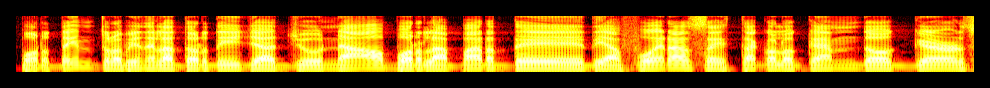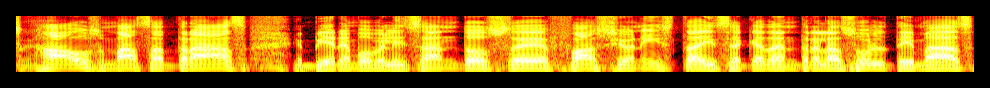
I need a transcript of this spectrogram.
por dentro viene la tordilla Junao. Por la parte de afuera se está colocando Girls House. Más atrás viene movilizándose Fashionista y se queda entre las últimas.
